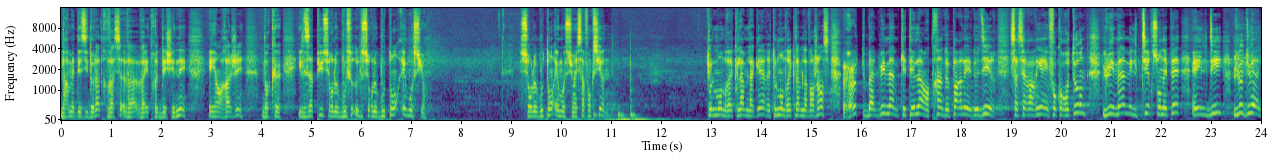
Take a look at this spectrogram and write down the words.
L'armée des idolâtres va, être déchaînée et enragée. Donc euh, ils appuient sur le, bouton émotion. Sur le bouton émotion. Et ça fonctionne. Tout le monde réclame la guerre et tout le monde réclame la vengeance. Utba lui-même qui était là en train de parler et de dire ça sert à rien, il faut qu'on retourne, lui-même il tire son épée et il dit le duel,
